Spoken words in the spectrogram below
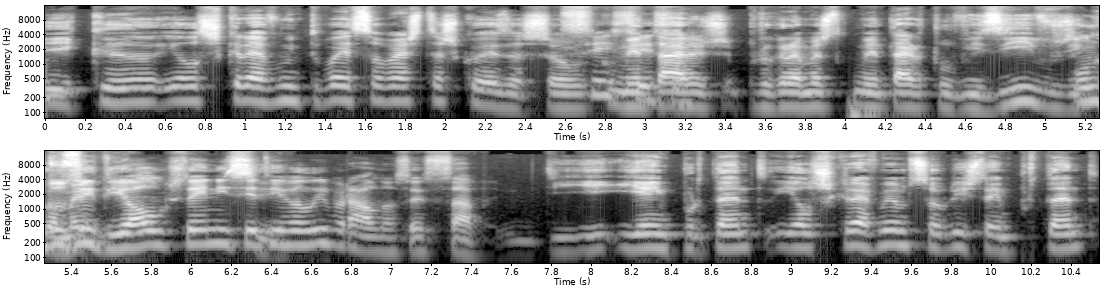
e que ele escreve muito bem sobre estas coisas, sobre Uhum. Sim, sim, comentários, programas de comentário televisivos Um dos é- ideólogos da iniciativa liberal, não sei se sabe. e, e é importante, e ele escreve mesmo sobre isto, é importante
